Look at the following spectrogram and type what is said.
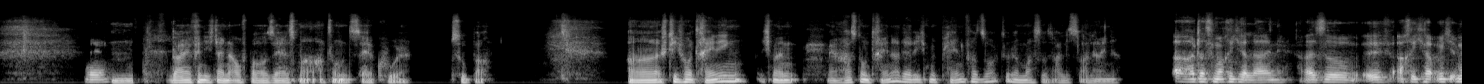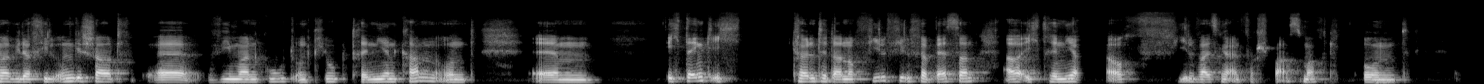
Ja. Mhm. Daher finde ich deinen Aufbau sehr smart und sehr cool. Super. Stichwort Training. Ich meine, ja, hast du einen Trainer, der dich mit Plänen versorgt oder machst du das alles alleine? Ah, das mache ich alleine. Also, äh, ach, ich habe mich immer wieder viel umgeschaut, äh, wie man gut und klug trainieren kann. Und ähm, ich denke, ich könnte da noch viel, viel verbessern, aber ich trainiere auch viel, weil es mir einfach Spaß macht. Und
